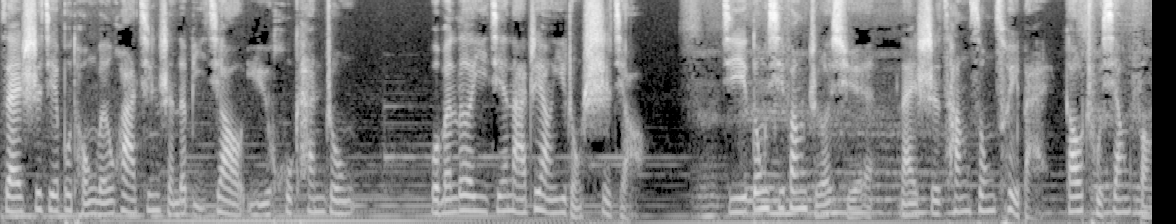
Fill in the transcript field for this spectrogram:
在世界不同文化精神的比较与互刊中，我们乐意接纳这样一种视角，即东西方哲学乃是苍松翠柏，高处相逢。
